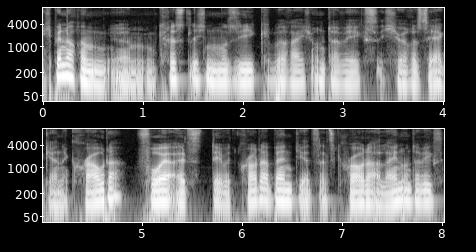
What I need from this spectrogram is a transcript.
Ich bin auch im, im, christlichen Musikbereich unterwegs. Ich höre sehr gerne Crowder. Vorher als David Crowder Band, jetzt als Crowder allein unterwegs.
